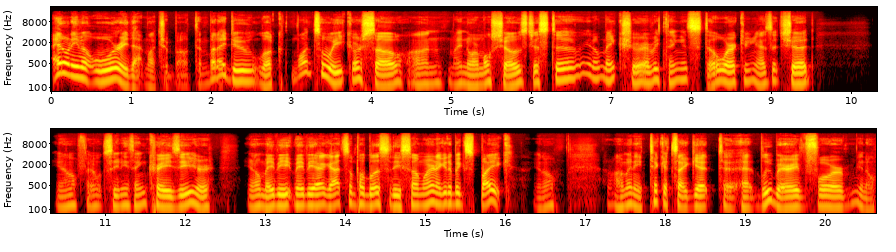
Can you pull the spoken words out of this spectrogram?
I don't even worry that much about them, but I do look once a week or so on my normal shows just to, you know, make sure everything is still working as it should you know, if I don't see anything crazy or, you know, maybe maybe I got some publicity somewhere and I get a big spike, you know. how many tickets I get to, at Blubrry for, you know,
